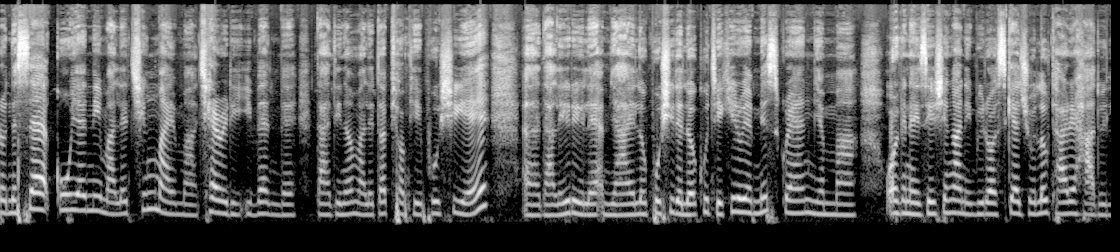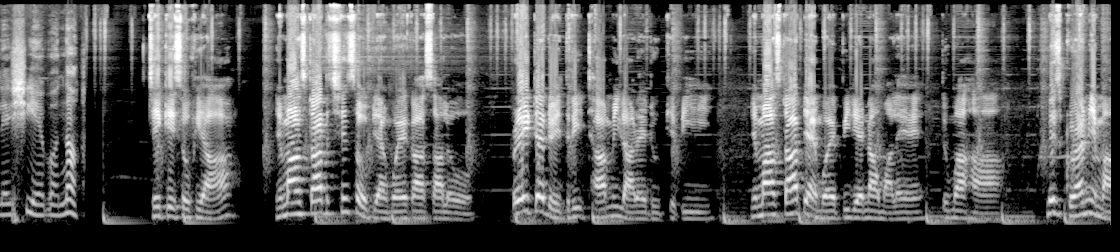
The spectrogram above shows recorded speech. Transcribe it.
တော့29ရက်နေ့မှာလည်းချင်းမိုင်မှာ charity event ပဲဒါဒီနောက်မှာလည်းတွားဖြောဖြေဖို့ရှိရယ်အဲဒါလေးတွေလည်းအများကြီးလုပ်ဖို့ရှိတယ်လို့အခု JK တို့ရဲ့ Miss Grand မြန်မာ organization ကနေပြီးတော့ schedule လုပ်ထားတဲ့ဟာတွေလည်းရှိရယ်ပေါ့နော် JK Sophia ဟာမြန်မာစတာတချင်းဆိုပြိုင်ပွဲကစားလို့ပရိသတ်တွေသတိထားမိလာတဲ့သူဖြစ်ပြီးမြန်မာစတာပြိုင်ပွဲပြီးတဲ့နောက်မှာလဲသူမဟာ Miss Grand မြန်မာ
